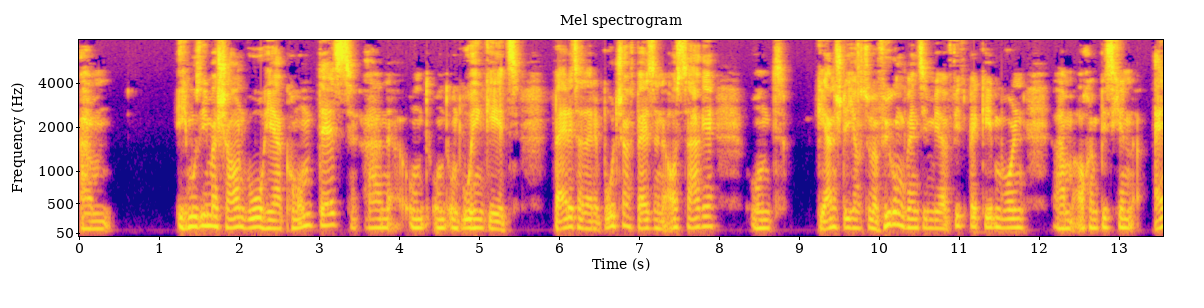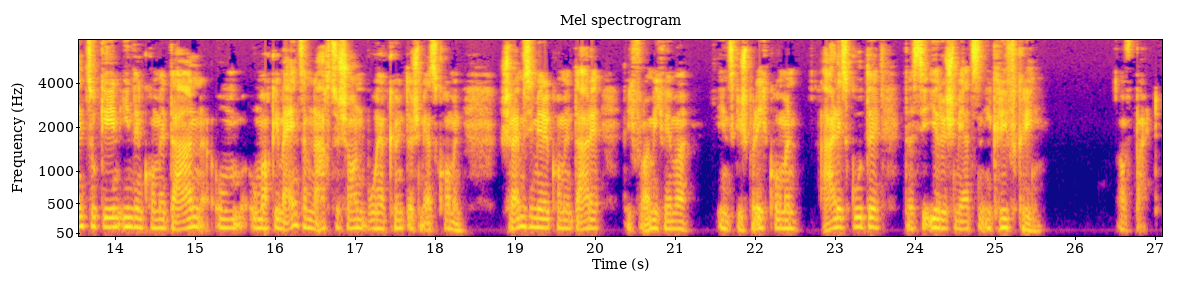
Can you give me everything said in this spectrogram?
ähm, ich muss immer schauen, woher kommt es und, und, und wohin geht's. Beides hat eine Botschaft, beides eine Aussage und Gern stehe ich auch zur Verfügung, wenn Sie mir Feedback geben wollen, ähm, auch ein bisschen einzugehen in den Kommentaren, um, um auch gemeinsam nachzuschauen, woher könnte der Schmerz kommen. Schreiben Sie mir Ihre Kommentare. Ich freue mich, wenn wir ins Gespräch kommen. Alles Gute, dass Sie Ihre Schmerzen in den Griff kriegen. Auf bald.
